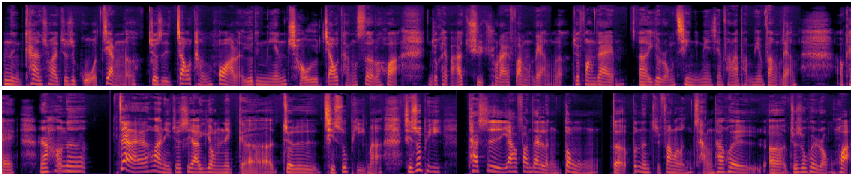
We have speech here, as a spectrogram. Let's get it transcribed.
你看出来就是果酱了，就是焦糖化了，有点粘稠，有焦糖色的话，你就可以把它取出来放凉了，就放在呃一个容器里面，先放在旁边放凉。OK，然后呢？再来的话，你就是要用那个就是起酥皮嘛，起酥皮它是要放在冷冻的，不能只放冷藏，它会呃就是会融化。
